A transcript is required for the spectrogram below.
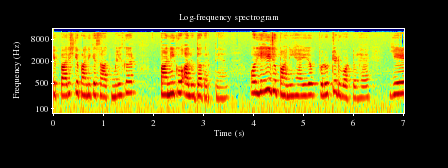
ये बारिश के पानी के साथ मिलकर पानी को आलूदा करते हैं. और यही जो पानी है, ये जो पोल्यूटेड वाटर है ये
